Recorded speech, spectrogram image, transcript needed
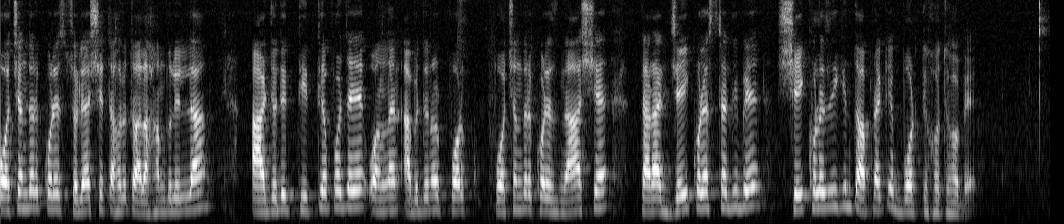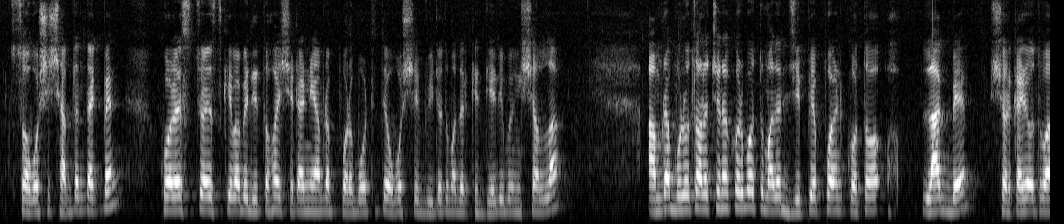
পছন্দের কলেজ চলে আসে, তাহলে তো আলহামদুলিল্লাহ। আর যদি তৃতীয় পর্যায়ে অনলাইন আবেদনের পর পছন্দের কলেজ না আসে, তারা যেই কলেজটা দিবে, সেই কলেজেই কিন্তু আপনাকে ভর্তি হতে হবে। সো অবশ্যই সাবধান থাকবেন। কলেজ চয়েস কীভাবে দিতে হয়, সেটা নিয়ে আমরা পরবর্তীতে অবশ্যই ভিডিও তোমাদেরকে দিয়ে দেবো ইনশাল্লাহ আমরা মূলত আলোচনা করব তোমাদের জিপিএ পয়েন্ট কত লাগবে, সরকারি অথবা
